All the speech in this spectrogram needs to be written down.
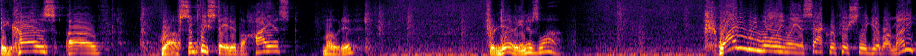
Because of love. Simply stated, the highest motive for giving is love. Why do we willingly and sacrificially give our money?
